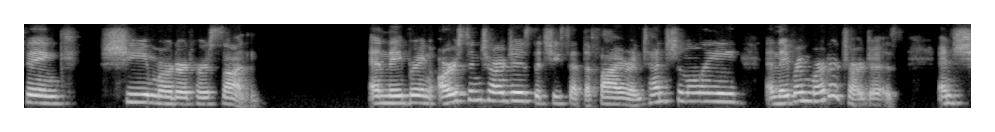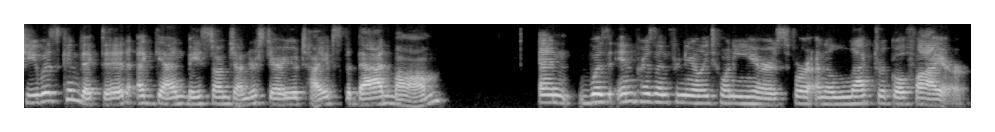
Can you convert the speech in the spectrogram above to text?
think she murdered her son. And they bring arson charges that she set the fire intentionally, and they bring murder charges and she was convicted again based on gender stereotypes, the bad mom, and was in prison for nearly 20 years for an electrical fire.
